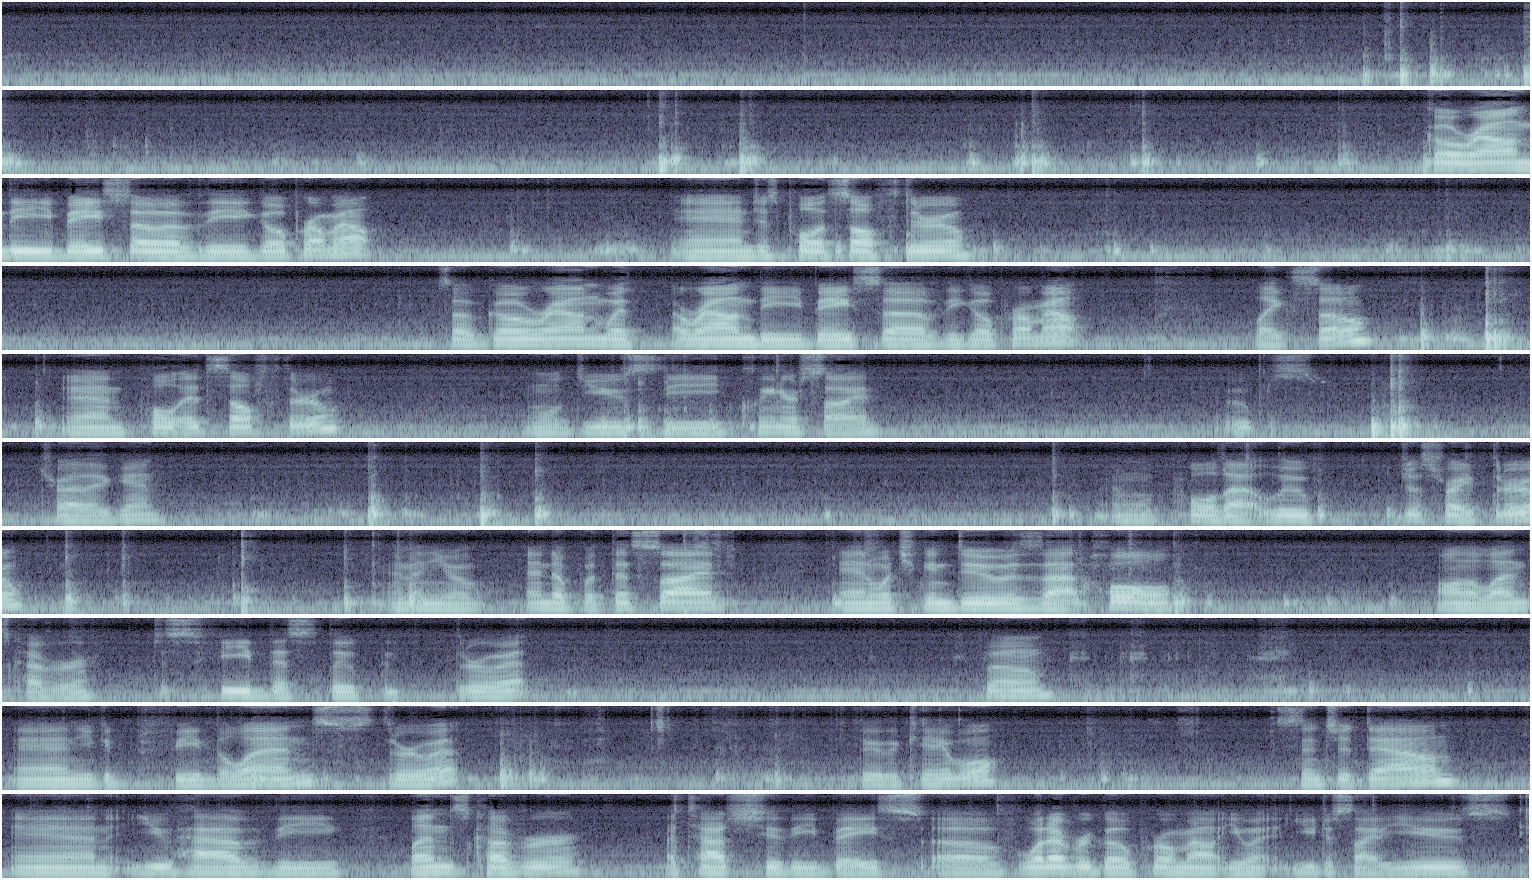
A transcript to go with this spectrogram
Go around the base of the GoPro mount and just pull itself through. So go around with around the base of the GoPro mount, like so, and pull itself through. And we'll use the cleaner side. Oops. Try that again. And we'll pull that loop just right through. And then you'll end up with this side. And what you can do is that hole on the lens cover just feed this loop through it. Boom. And you could feed the lens through it, through the cable. Cinch it down, and you have the lens cover attached to the base of whatever GoPro mount you you decide to use.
